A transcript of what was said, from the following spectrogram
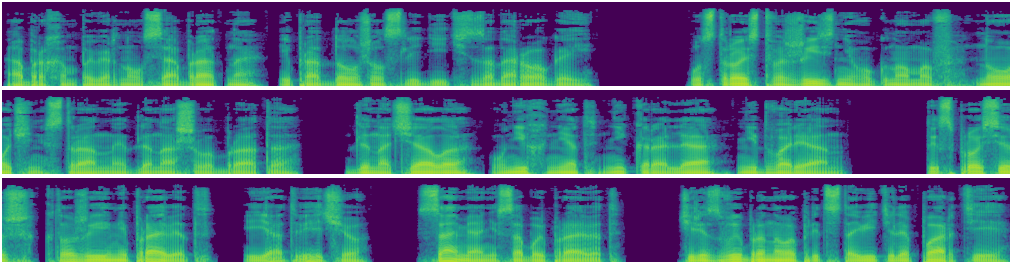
Абрахам повернулся обратно и продолжил следить за дорогой. Устройство жизни у гномов, ну, очень странное для нашего брата. Для начала у них нет ни короля, ни дворян. Ты спросишь, кто же ими правит, и я отвечу. Сами они собой правят. Через выбранного представителя партии,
